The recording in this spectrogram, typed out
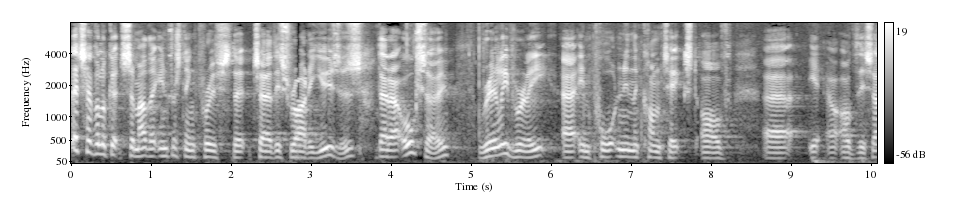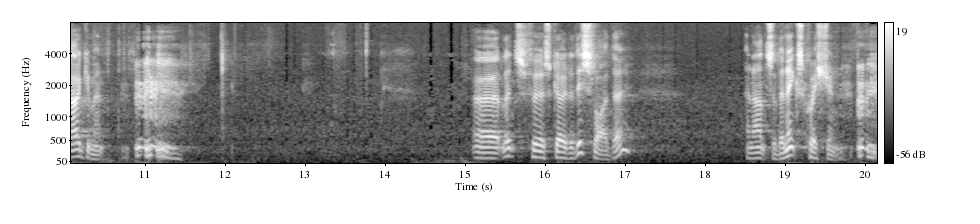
Let's have a look at some other interesting proofs that uh, this writer uses that are also really, really uh, important in the context of, uh, of this argument. Uh, let's first go to this slide, though and answer the next question.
